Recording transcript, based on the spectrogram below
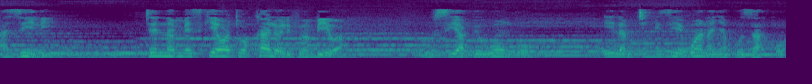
azini. Tena mmesikia watu wa kale walivyoambiwa, usiape uongo, ila mtimizie Bwana nyapo zako.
